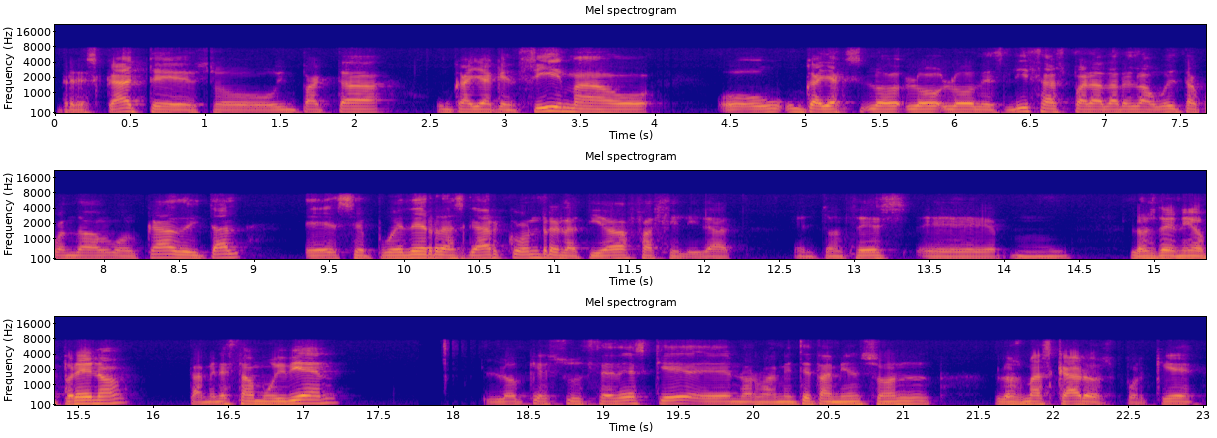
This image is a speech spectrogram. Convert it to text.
rescates o impacta un kayak encima o, un kayak lo, deslizas para darle la vuelta cuando ha volcado y tal, se puede rasgar con relativa facilidad. Entonces, mm, los de neopreno también están muy bien, lo que sucede es que eh, normalmente también son los más caros. ¿Por qué?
